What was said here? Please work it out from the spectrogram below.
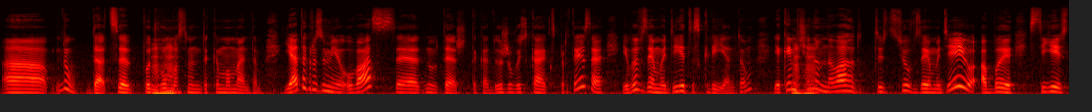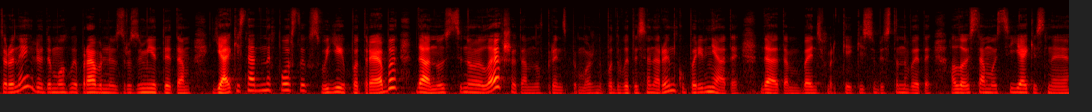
А, ну да, це по двом Мгм. основним таким моментам. Я так розумію, у вас вас це ну теж така дуже вузька експертиза, і ви взаємодієте з клієнтом. Яким Мгм. чином налагодити цю взаємодію, аби з цієї сторони люди могли правильно зрозуміти там якість наданих послуг, свої потреби. Да, ну з ціною легше, там ну в принципі можна подивитися на ринку, порівняти, да там бенчмарки якісь собі встановити. Але ось саме ось ці якісні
